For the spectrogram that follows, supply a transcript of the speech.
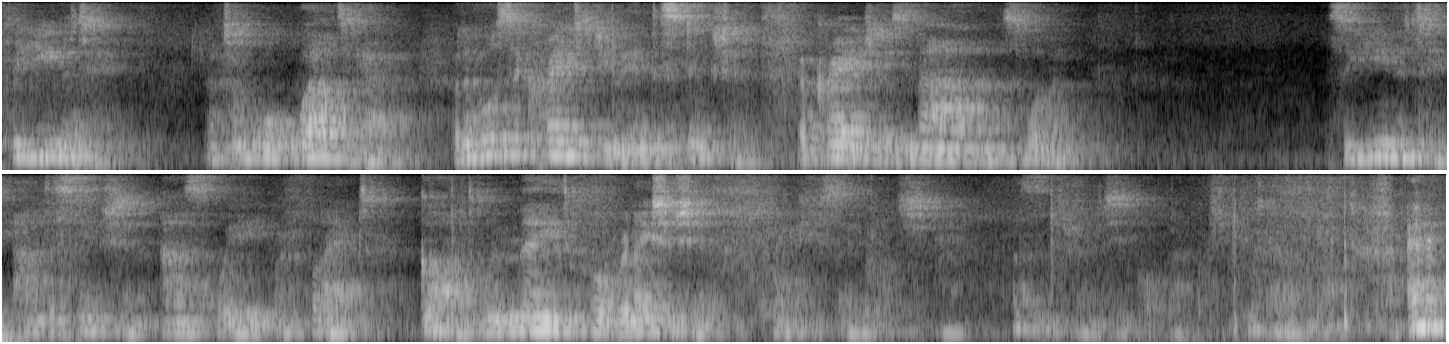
for unity and to walk well together. But I've also created you in distinction. I've created you as man and as woman. So unity and distinction as we reflect God. We're made for relationship. Thank you so much. Wasn't the Trinity pop back? Um, and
